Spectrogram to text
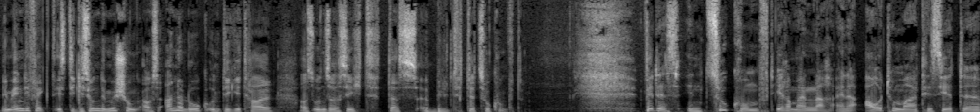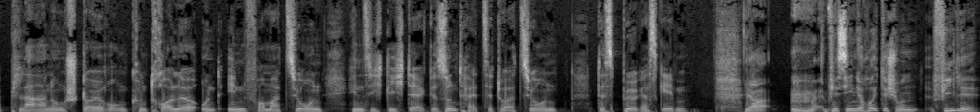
Im Endeffekt ist die gesunde Mischung aus analog und digital aus unserer Sicht das Bild der Zukunft. Wird es in Zukunft Ihrer Meinung nach eine automatisierte Planung, Steuerung, Kontrolle und Information hinsichtlich der Gesundheitssituation des Bürgers geben? Ja, wir sehen ja heute schon viele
